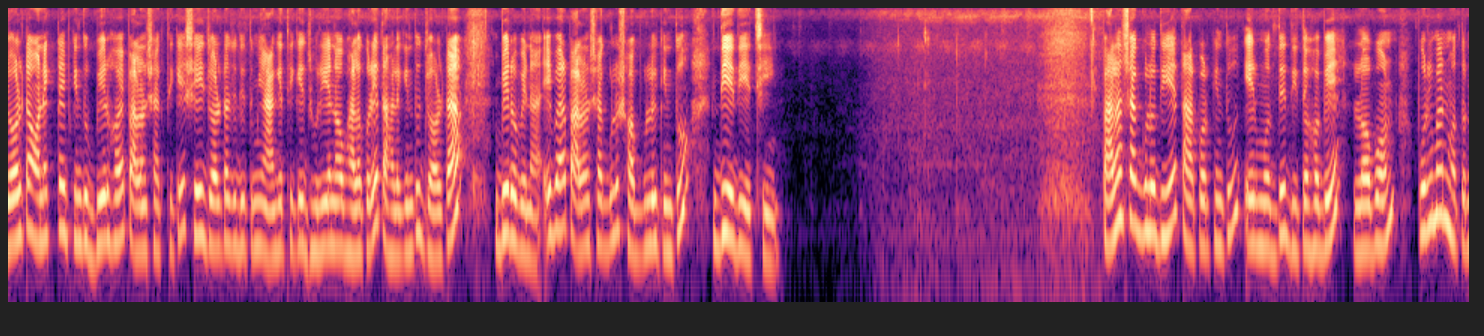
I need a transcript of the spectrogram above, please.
জলটা অনেকটাই কিন্তু বের হয় পালন শাক থেকে। সেই জলটা যদি তুমি আগে থেকে ঝরিয়ে নাও ভালো করে, তাহলে কিন্তু জলটা বেরোবে না। এবার পালন শাকগুলো সবগুলোই কিন্তু দিয়ে দিয়েছি। পালং শাকগুলো দিয়ে তারপর কিন্তু এর মধ্যে দিতে হবে লবণ, পরিমাণ মতন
